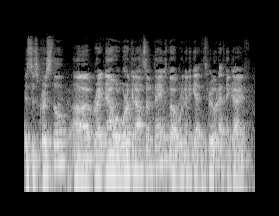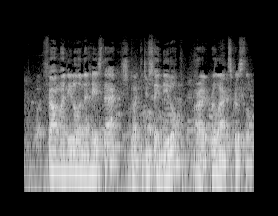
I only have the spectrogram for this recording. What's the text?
this is Crystal. Uh, right now, we're working on some things, but we're gonna get through it. I think I've found my needle in the haystack. She'd be like, Did you say needle? All right, relax, Crystal.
